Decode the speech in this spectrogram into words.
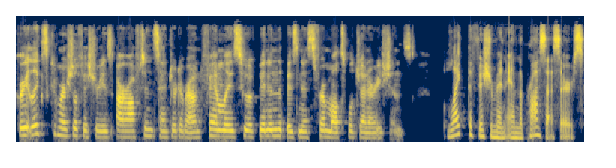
Great Lakes commercial fisheries are often centered around families who have been in the business for multiple generations. Like the fishermen and the processors,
